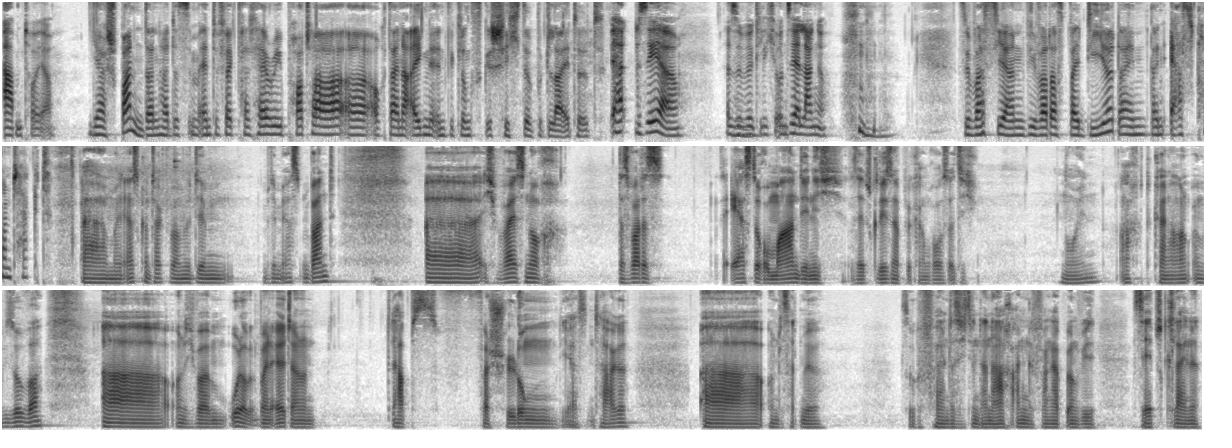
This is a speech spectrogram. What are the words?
Abenteuer. Ja, spannend. Dann hat es im Endeffekt hat Harry Potter äh, auch deine eigene Entwicklungsgeschichte begleitet. Ja, sehr. Also mhm. wirklich und sehr lange. Sebastian, wie war das bei dir, dein, dein Erstkontakt? Äh, mein Erstkontakt war mit dem, mit dem ersten Band. Äh, ich weiß noch, das war das der erste Roman, den ich selbst gelesen habe, der kam raus, als ich neun, acht, keine Ahnung, irgendwie so war. Äh, und ich war im Urlaub mit meinen Eltern und hab's verschlungen die ersten Tage. Äh, und es hat mir so gefallen, dass ich dann danach angefangen habe, irgendwie selbst kleine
